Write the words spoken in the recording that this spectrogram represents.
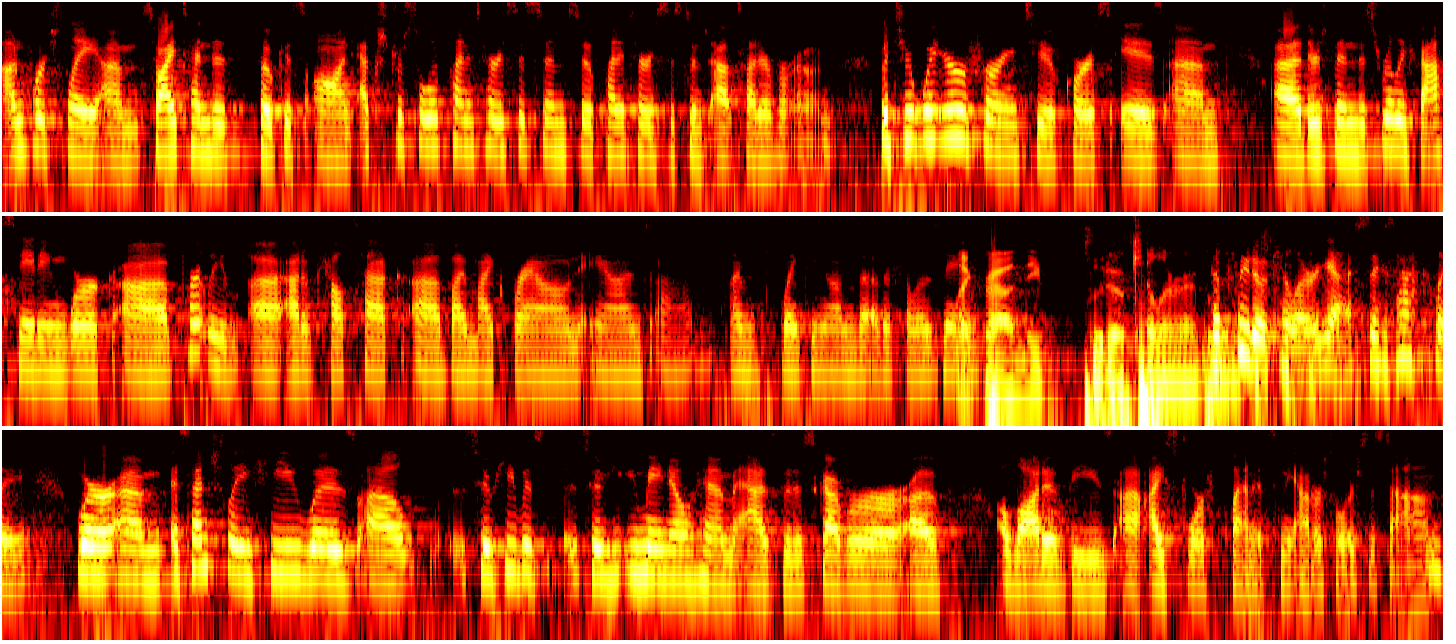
unfortunately, um, so I tend to focus on extrasolar planetary systems, so planetary systems outside of our own. But you're, what you're referring to, of course, is um, uh, there's been this really fascinating work, uh, partly uh, out of Caltech uh, by Mike Brown, and um, I'm blanking on the other fellow's name. Mike Brown, the Pluto killer, I believe. The. Pluto killer, yes, exactly. Where um, essentially he was, uh, so he was, so he, you may know him as the discoverer of a lot of these uh, ice dwarf planets in the outer solar system.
